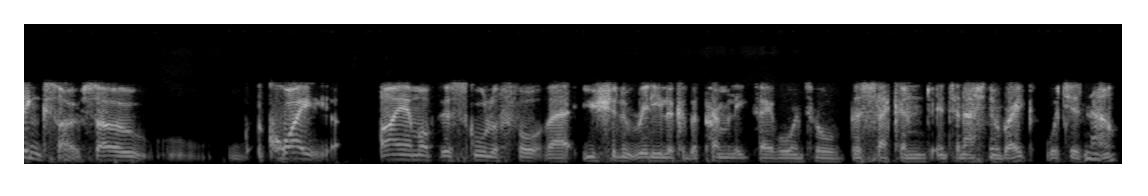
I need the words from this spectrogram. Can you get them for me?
think so. So, quite, I am of the school of thought that you shouldn't really look at the Premier League table until the second international break, which is now.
